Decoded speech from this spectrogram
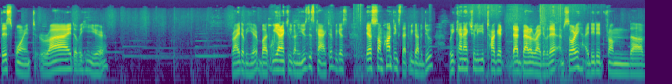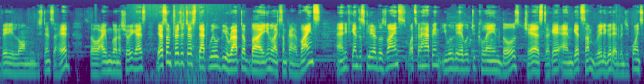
this point right over here. Right over here but we are actually going to use this character because there's some huntings that we got to do. We can actually target that barrel right over there. I'm sorry i did it from the very long distance ahead. So i'm going to show you guys. There are some treasure chests that will be wrapped up by you know like some kind of vines and if you can just clear those vines what's gonna happen? You will be able to claim those chests okay? And get some really good adventure points.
